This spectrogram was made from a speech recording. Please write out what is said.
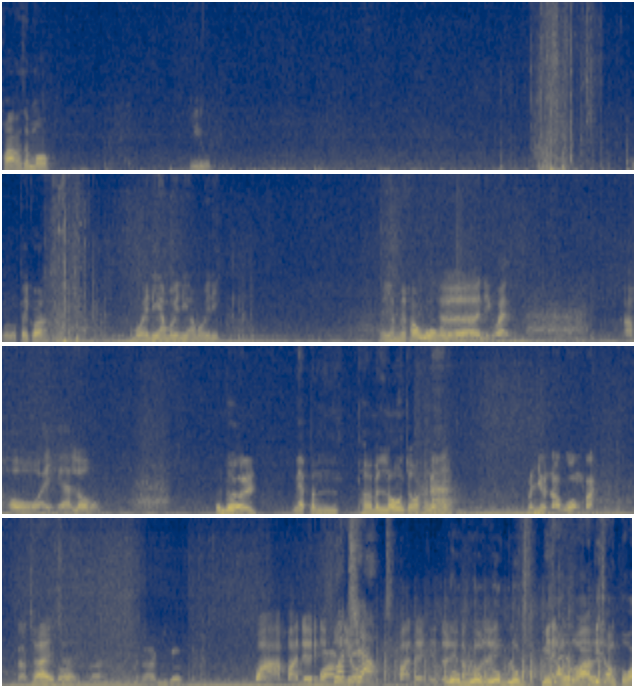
ขวาก็สโมกยิงวนรถไปก่อนเอามาไว้นี่เอามาไว้นี่เอามาไว้นี่เอ้ยยังไม่เข้าวงเอเลย อนิ่งไว้โอ้โหไอ้แค่ลงไปเลย แมปมันทำไมมันโล่งจังวะข้างหน้า มันอยู่นอกวงปะ ใช่ใช่ไม่ได้มีรถ ขวาขวาเดินอยู่ตัวเดียว Watch out ขวาเดินอยู่ตัวหเดีลุยวมหลุมหลุมหลุมมีสองตัวมีสองตัว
